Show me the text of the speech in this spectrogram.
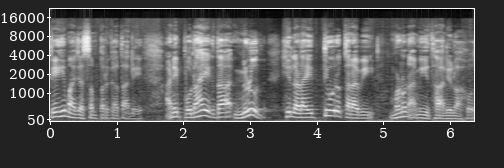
तेही माझ्या संपर्कात आले आणि पुन्हा एकदा मिळून ही लढाई तीव्र करावी म्हणून आम्ही इथं आलेलो आहोत.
